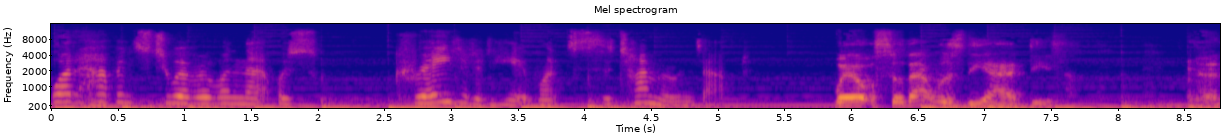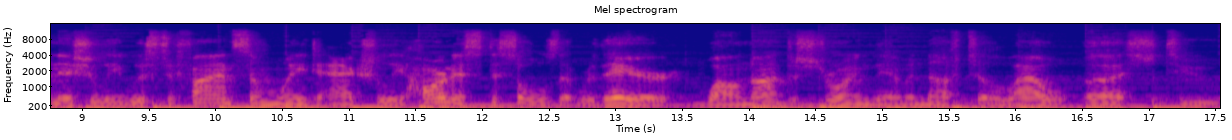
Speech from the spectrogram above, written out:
What happens to everyone that was created in here once the timer runs out? Well, so that was the idea initially was to find some way to actually harness the souls that were there while not destroying them enough to allow us to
